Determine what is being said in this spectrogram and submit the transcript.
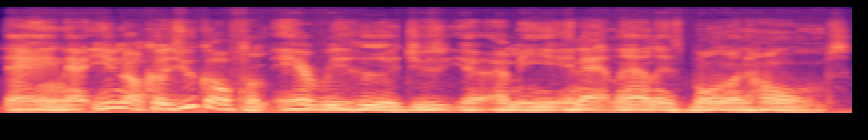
dang that you know because you go from every hood you I mean in Atlanta it's Bowen Homes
